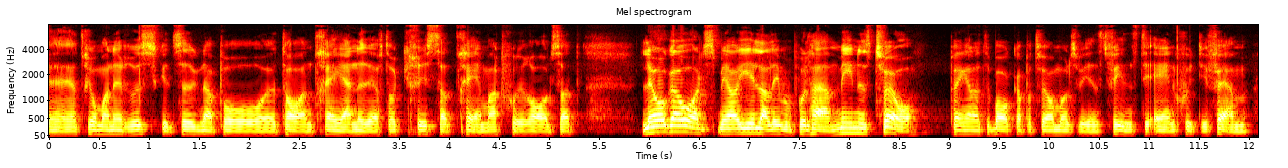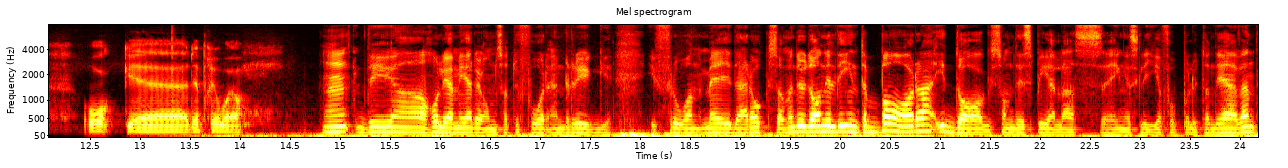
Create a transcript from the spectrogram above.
Eh, jag tror man är ruskigt sugna på att ta en trea nu efter att ha kryssat tre matcher i rad. Så att låga odds, men jag gillar Liverpool här. Minus två. Pengarna tillbaka på tvåmålsvinst finns till 1,75 och eh, det provar jag. Mm, det håller jag med dig om så att du får en rygg ifrån mig där också. Men du Daniel, det är inte bara idag som det spelas engelsk ligafotboll utan det är även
